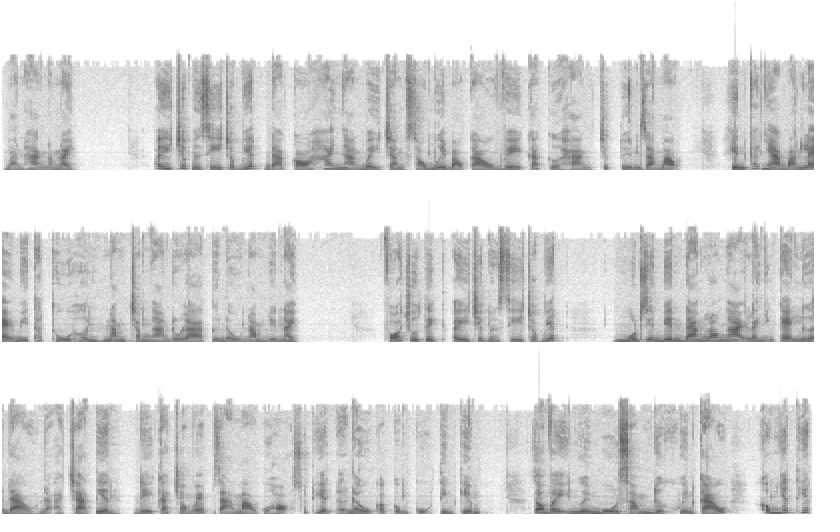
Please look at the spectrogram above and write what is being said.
bán hàng năm nay. Agency cho biết đã có 2.760 báo cáo về các cửa hàng trực tuyến giả mạo, khiến các nhà bán lẻ bị thất thu hơn 500.000 đô la từ đầu năm đến nay. Phó Chủ tịch Agency cho biết một diễn biến đáng lo ngại là những kẻ lừa đảo đã trả tiền để các trang web giả mạo của họ xuất hiện ở đầu các công cụ tìm kiếm. Do vậy, người mua sắm được khuyến cáo không nhất thiết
